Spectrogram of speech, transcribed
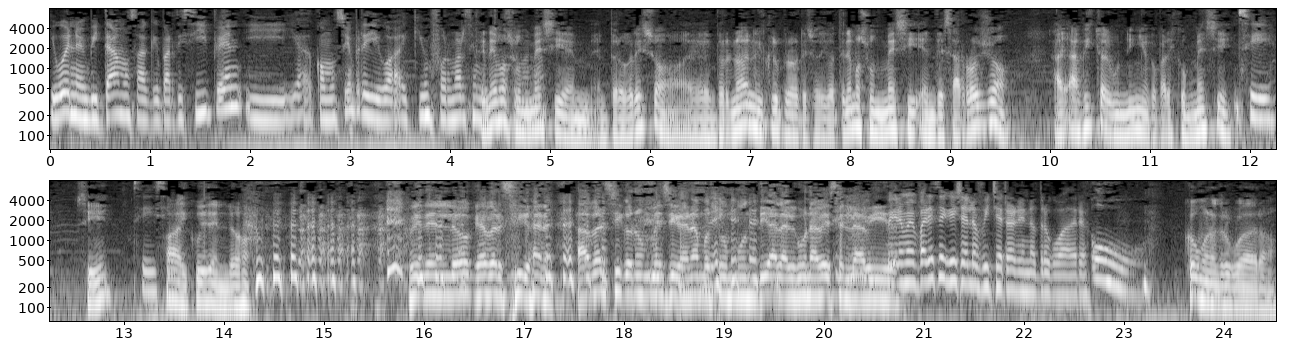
y bueno, invitamos a que participen y a- como siempre digo, hay que informarse ¿Tenemos un ¿no? Messi en, en progreso? Eh, pero no en el Club Progreso, digo, ¿tenemos un Messi en desarrollo? ¿Ha- ¿Has visto algún niño que parezca un Messi? Sí, ¿Sí? sí, sí. Ay, cuídenlo. cuídenlo, que a ver si gana, a ver si con un Messi ganamos un mundial alguna vez en la vida. Pero me parece que ya lo ficharon en otro cuadro. ¿Cómo en otro cuadro?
